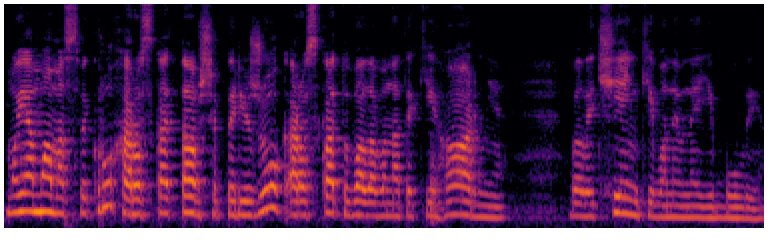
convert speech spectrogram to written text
Моя мама свекруха, розкатавши пиріжок, а розкатувала вона такі гарні, величенькі вони в неї були.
